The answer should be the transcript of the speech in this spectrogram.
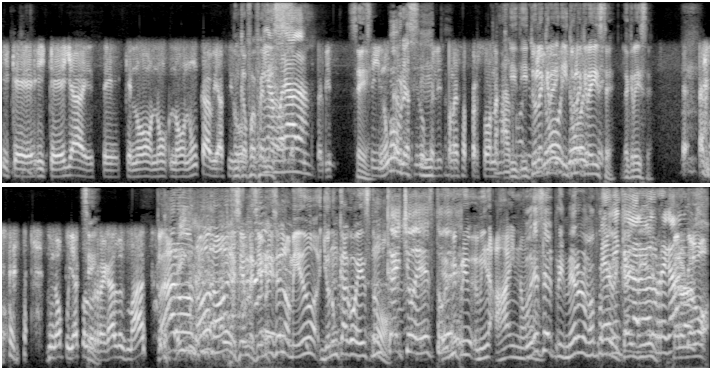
y que, y que ella, este, que no, no, no, nunca había sido Nunca fue feliz. Enamorada. feliz. Sí. Sí, nunca había sido Pobrecita. feliz con esa persona. ¿Y, y tú le Yo- y tú yo, le este, creíste? ¿Le creíste? No, pues ya con Sí. los regalos más. Claro, no, no, siempre, siempre dicen lo mismo. Yo nunca hago esto. Nunca he hecho esto, Es eh. mi Mira, ay, no. Tú eres el primero nomás porque Pero me caes bien. los regalos. Pero luego.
